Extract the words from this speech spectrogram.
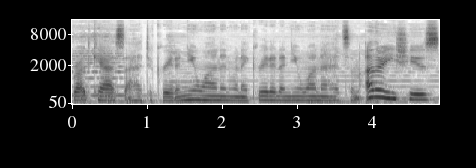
broadcast. I had to create a new one, and when I created a new one, I had some other issues.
